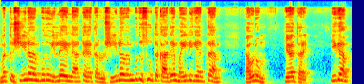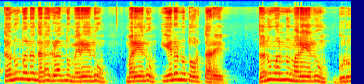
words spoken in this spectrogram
ಮತ್ತು ಶೀಲವೆಂಬುದು ಇಲ್ಲೇ ಇಲ್ಲ ಅಂತ ಹೇಳ್ತಾರೆ. ಶೀಲವೆಂಬುದು ಸೂತಕ ಅದೇ ಮೈಲಿಗೆ ಅಂತ ಅವರು ಹೇಳ್ತಾರೆ. ಈಗ ತನುಮನ ಧನಗಳನ್ನು ಮೆರೆಯಲು, ಮರೆಯಲು ಏನನ್ನು ತೋರುತ್ತಾರೆ? ತನುವನ್ನು ಮರೆಯಲು ಗುರು,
